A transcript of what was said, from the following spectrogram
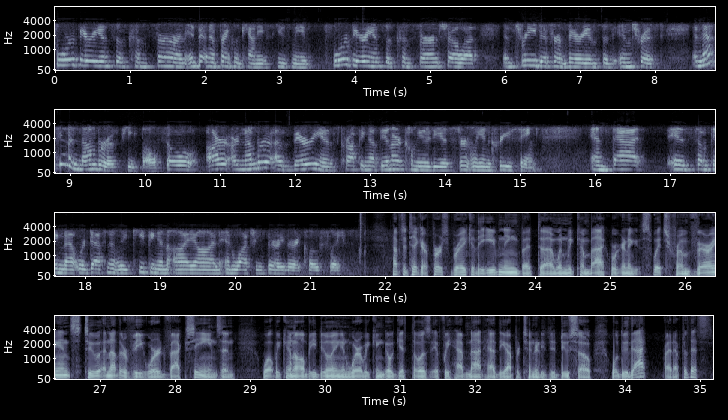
four variants of concern in Benton and Franklin County, excuse me, four variants of concern show up and three different variants of interest. And that's in a number of people. So our, our number of variants cropping up in our community is certainly increasing. And that is something that we're definitely keeping an eye on and watching very, very closely. Have to take our first break of the evening, but uh, when we come back, we're going to switch from variants to another V word, vaccines, and what we can all be doing and where we can go get those if we have not had the opportunity to do so. We'll do that right after this.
